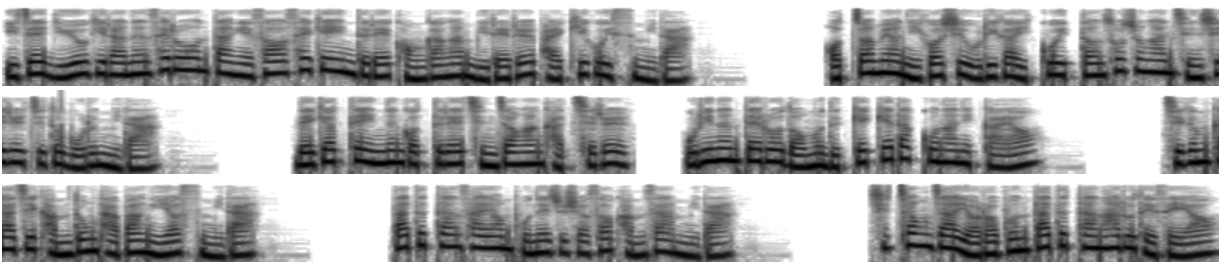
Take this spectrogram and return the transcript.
이제 뉴욕이라는 새로운 땅에서 세계인들의 건강한 미래를 밝히고 있습니다. 어쩌면 이것이 우리가 잊고 있던 소중한 진실일지도 모릅니다. 내 곁에 있는 것들의 진정한 가치를 우리는 때로 너무 늦게 깨닫곤 하니까요. 지금까지 감동 다방이었습니다. 따뜻한 사연 보내주셔서 감사합니다. 시청자 여러분 따뜻한 하루 되세요.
